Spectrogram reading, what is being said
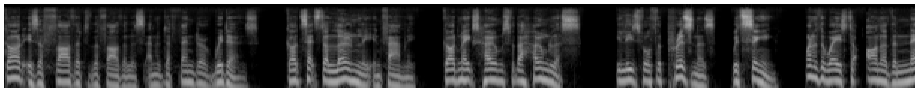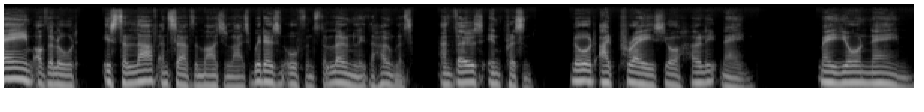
God is a father to the fatherless and a defender of widows. God sets the lonely in family. God makes homes for the homeless. He leads forth the prisoners with singing. One of the ways to honor the name of the Lord is to love and serve the marginalized, widows and orphans, the lonely, the homeless, and those in prison. Lord, I praise your holy name. May your name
